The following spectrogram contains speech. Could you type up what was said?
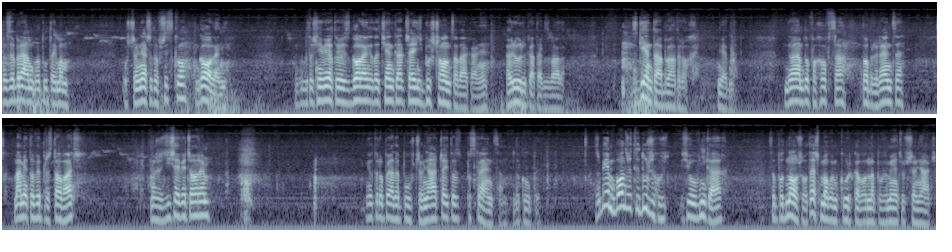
Rozebrałem go tutaj, mam uszczelniacze to wszystko. Goleń. Jakby ktoś nie wiedział, to jest goleń, to ta cienka część błyszcząca taka, nie? Rurka tak zwana. Zgięta była trochę, jednak. Dałem do fachowca dobre ręce. Mam je to wyprostować. Może dzisiaj wieczorem. Jutro pojadę po uszczelniacze i to poskręcam do kupy. Zrobiłem błąd, że w tych dużych siłownikach, co podnoszą, też mogłem kurka wodna powymieniać uszczelniacze.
